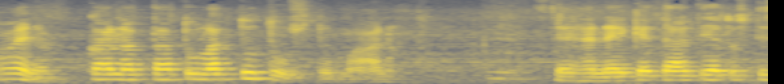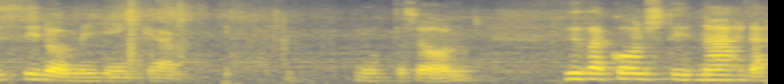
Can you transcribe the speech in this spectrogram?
Aina kannattaa tulla tutustumaan. Sehän ei ketään tietysti sido mihinkään, mutta se on hyvä konsti nähdä,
